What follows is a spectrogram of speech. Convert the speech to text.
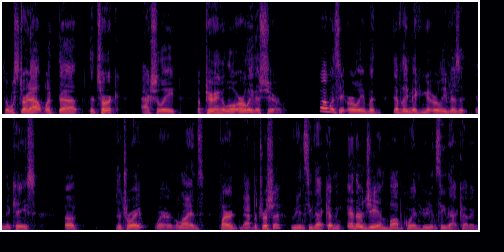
So we'll start out with uh, the Turk actually appearing a little early this year. I wouldn't say early, but definitely making an early visit in the case of Detroit, where the Lions fired Matt Patricia, who didn't see that coming, and their GM Bob Quinn, who didn't see that coming.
